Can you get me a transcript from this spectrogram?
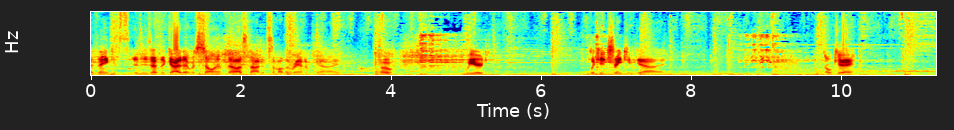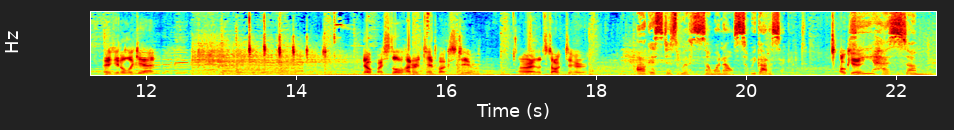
I think. It's, is that the guy that was selling? No, it's not. It's some other random guy. Oh, weird. Look at drinking guy. Okay. Anything to look at? Nope, I still have 110 bucks too. Alright, let's talk to her. August is with someone else, so we got a second. Okay. He has some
